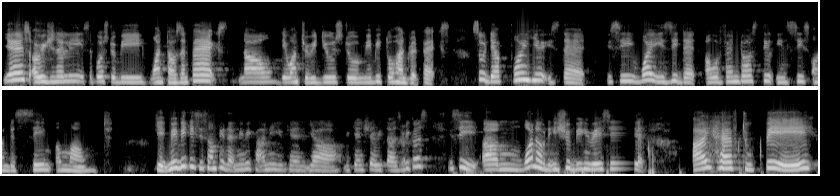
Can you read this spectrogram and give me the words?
Yes, originally it's supposed to be 1,000 packs. Now they want to reduce to maybe 200 packs. So their point here is that you see, why is it that our vendors still insist on the same amount? Okay, maybe this is something that maybe Kak Ani you can yeah you can share with us. Because you see um one of the issue being raised is that I have to pay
